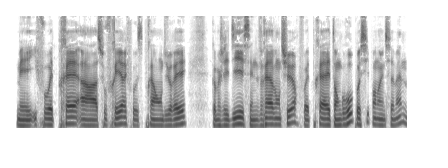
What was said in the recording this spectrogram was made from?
mais il faut être prêt à souffrir, il faut être prêt à endurer. Comme je l'ai dit, c'est une vraie aventure. Faut être prêt à être en groupe aussi pendant une semaine.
